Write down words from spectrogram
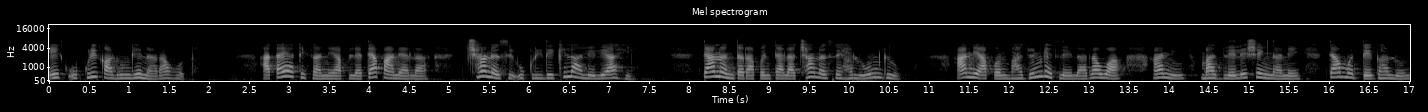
एक उकळी काढून घेणार आहोत. आता या ठिकाणी आपल्या त्या पाण्याला छान अशी उकळी देखील आलेली आहे. त्यानंतर आपण त्याला छान असे हलवून घेऊ. आणि आपण भाजून घेतलेला रवा आणि भाजलेले शेंगदाणे त्यामध्ये घालून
